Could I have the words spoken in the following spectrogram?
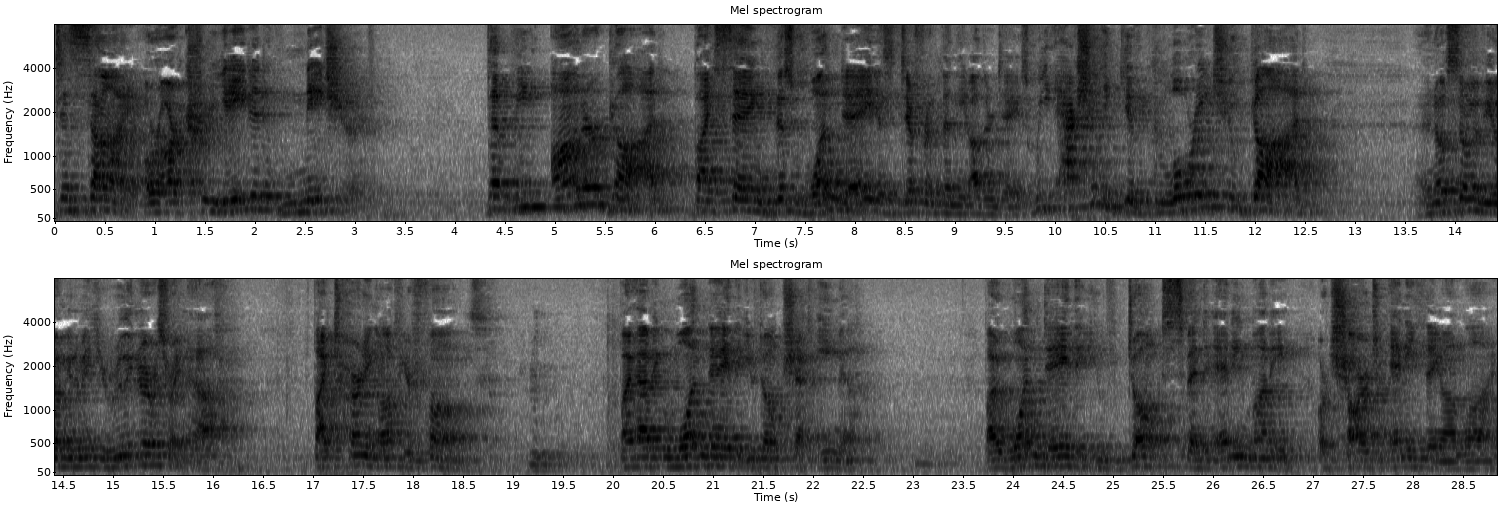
design or our created nature that we honor God by saying this one day is different than the other days. We actually give glory to God. I know some of you, I'm going to make you really nervous right now by turning off your phones, by having one day that you don't check email, by one day that you don't spend any money or charge anything online.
